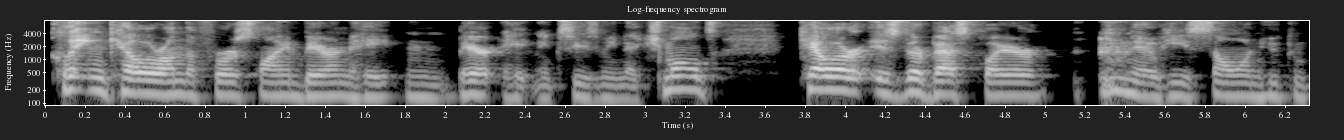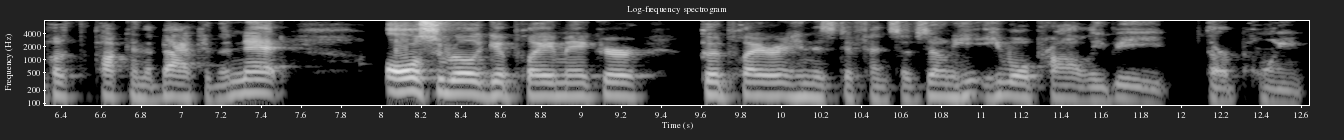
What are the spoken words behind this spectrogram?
Clayton Keller on the first line, Baron Hayton, Barrett Hayton, excuse me, Nick Schmaltz. Keller is their best player. you know, he's someone who can put the puck in the back of the net. Also, really good playmaker, good player in his defensive zone. He, he will probably be their point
